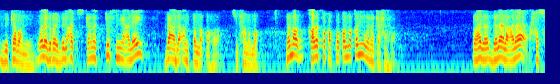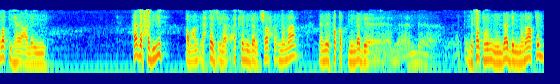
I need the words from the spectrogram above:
بكرم ولا بغير بالعكس كانت تثني عليه بعد أن طلقها. سبحان الله. لما قالت فقط فطلقني ونكحها. وهذا دلالة على حسرتها عليه. هذا الحديث طبعا يحتاج إلى أكثر من ذلك شرح وإنما يعني فقط من باب ذكرته من باب المناقب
